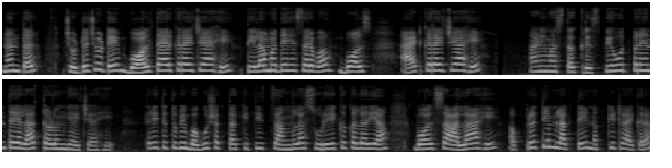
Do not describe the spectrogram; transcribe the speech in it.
नंतर छोटे छोटे बॉल तयार करायचे आहे. तेलामध्ये हे सर्व बॉल्स ॲड करायची आहे. आणि मस्त क्रिस्पी होतपर्यंत याला तळून घ्यायचे आहे. तर इथे तुम्ही बघू शकता किती चांगला सुरेख कलर या बॉल्सचा आला आहे. अप्रतिम लागते. नक्की ट्राय करा.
